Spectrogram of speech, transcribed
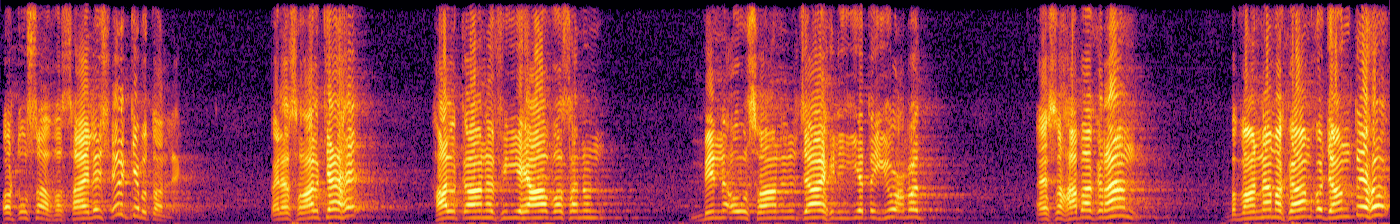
اور دوسرا وسائل شرک کے متعلق۔ پہلا سوال کیا ہے؟ حل کان فیہا وسن من اوسان الجاہلیت یعبد۔ اے صحابہ کرام بوانہ مقام کو جانتے ہو؟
